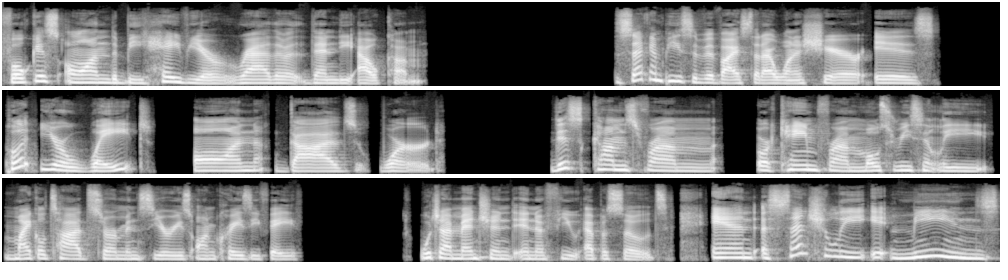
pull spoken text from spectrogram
Focus on the behavior rather than the outcome. The second piece of advice that I want to share is put your weight on God's word. This comes from or came from most recently Michael Todd's sermon series on crazy faith, which I mentioned in a few episodes. And essentially, it means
